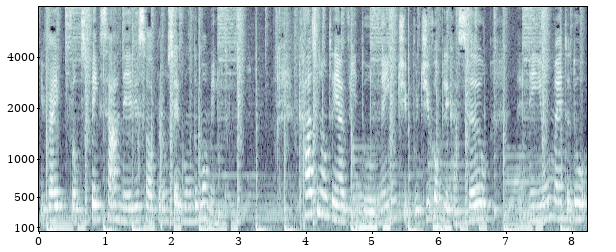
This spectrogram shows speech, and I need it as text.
e vai, vamos pensar nele só para um segundo momento. Caso não tenha havido nenhum tipo de complicação, né, nenhum método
